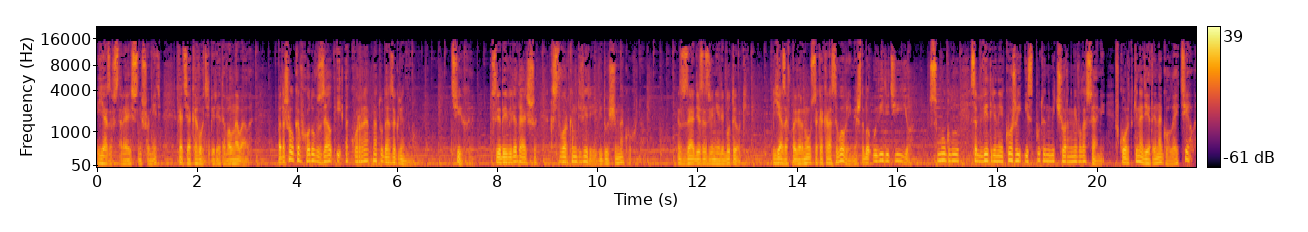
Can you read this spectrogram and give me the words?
Язов, стараясь не шуметь, хотя кого теперь это волновало, подошел ко входу в зал и аккуратно туда заглянул. Тихо. Следы вели дальше, к створкам дверей, ведущим на кухню. Сзади зазвенели бутылки. Язов повернулся как раз вовремя, чтобы увидеть ее — смуглую, с обветренной кожей и спутанными черными волосами, в куртке, надетой на голое тело.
